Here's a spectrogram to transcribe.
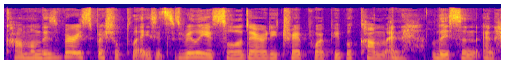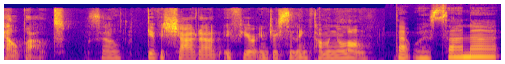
come on this very special place. It's really a solidarity trip where people come and listen and help out. So give a shout out if you're interested in coming along. That was Sana,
